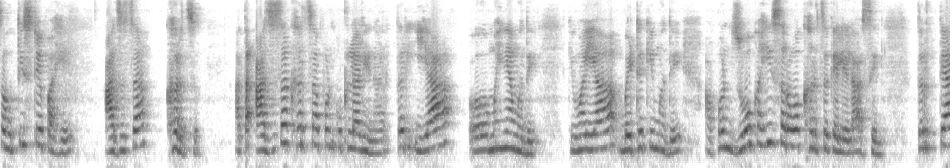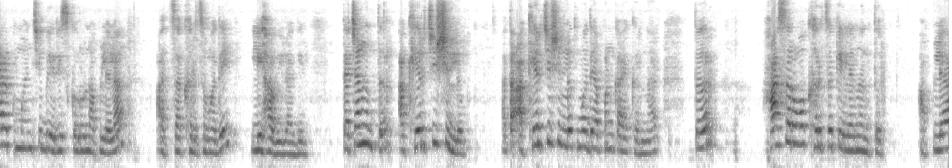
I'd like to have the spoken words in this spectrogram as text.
चौथी स्टेप आहे आजचा खर्च. आता आजचा खर्च आपण कुठला लिहिणार? तर या महिन्यामध्ये किंवा या बैठकीमध्ये आपण जो काही सर्व खर्च केलेला असेल तर त्या रकमांची बेरीज करून आपल्याला आजचा खर्चमध्ये लिहावी लागेल. त्याच्यानंतर अखेरची शिल्लक. आता अखेरची शिल्लकमध्ये आपण काय करणार? तर हा सर्व खर्च केल्यानंतर आपल्या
